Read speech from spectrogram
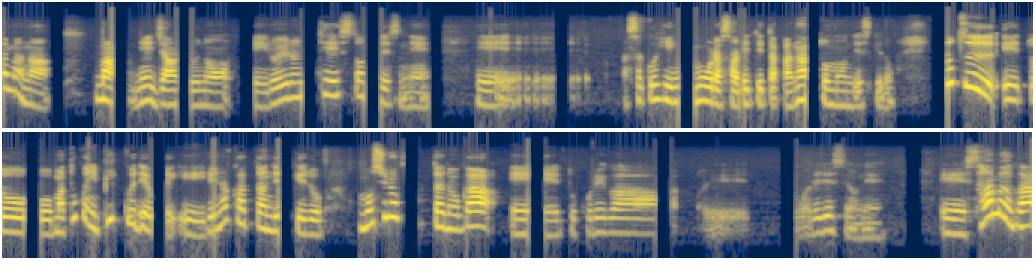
々な、まあね、ジャンルのいろいろなテイストのですね、えー、作品が網羅されてたかなと思うんですけど、一つ、え、ー、と、まあ、特にピックでは入れなかったんですけど、面白かったのが、えっ、ー、と、これが、えー、あれですよね。えー、サムが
